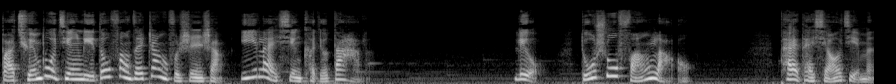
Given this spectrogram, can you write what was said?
把全部精力都放在丈夫身上，依赖性可就大了。六，读书防老，太太小姐们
